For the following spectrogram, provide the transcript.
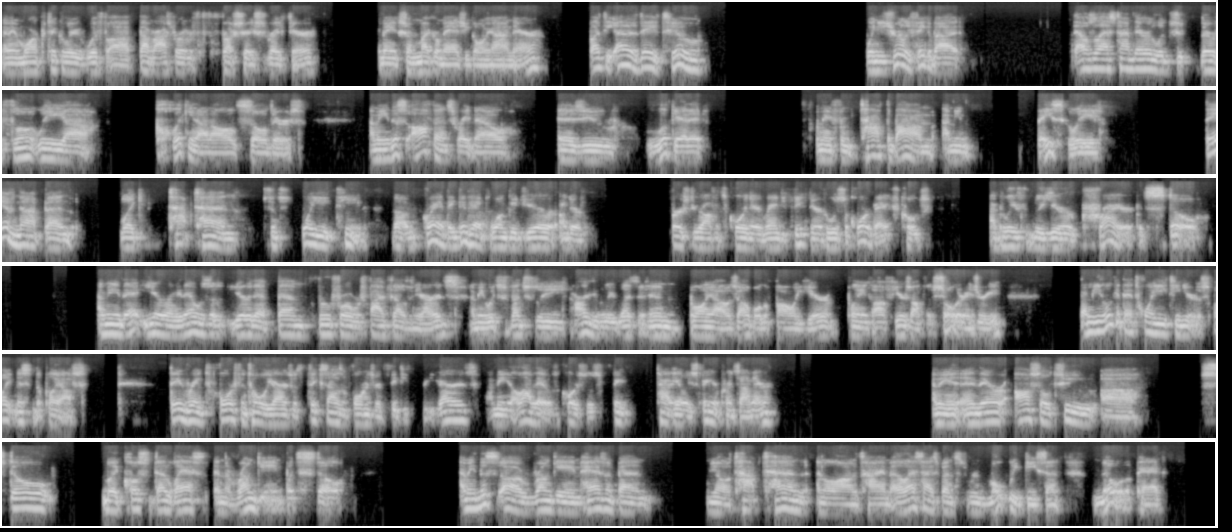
I mean, more particularly with uh, Ben Roethlisberger frustration right there. I mean, some micromanaging going on there. But at the end of the day, too, when you truly think about it, that was the last time they were legit, they were fluently uh, clicking on all cylinders. I mean, this offense right now, as you look at it, I mean, from top to bottom, I mean, basically, they have not been like top 10 since 2018. Now, granted, they did have one good year under first year offensive coordinator Randy Fichtner, who was the quarterbacks coach, I believe, the year prior, but still. I mean, that year, I mean, that was a year that Ben threw for over 5,000 yards. I mean, which eventually, arguably, led to him blowing out his elbow the following year, playing off years off the shoulder injury. I mean, you look at that 2018 year, despite missing the playoffs, they ranked fourth in total yards with 6,453 yards. I mean, a lot of that, was, of course, was Todd Haley's fingerprints on there. I mean, and they're also, too, uh, still like close to dead last in the run game, but still. I mean, this uh, run game hasn't been you know, top 10 in a long time. And the last time it's been remotely decent, middle of the pack,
